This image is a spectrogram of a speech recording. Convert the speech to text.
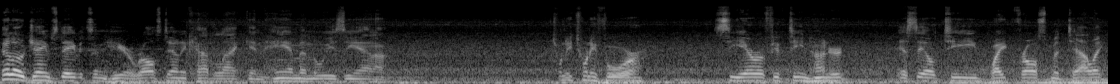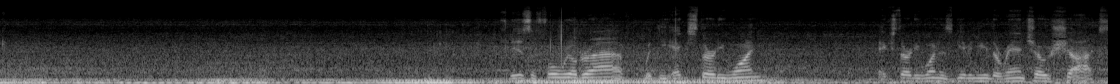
Hello, James Davidson here, Ross Downing Cadillac in Hammond, Louisiana. 2024 Sierra 1500 SLT White Frost Metallic. It is a four-wheel drive with the X31. X31 is giving you the Rancho shocks,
